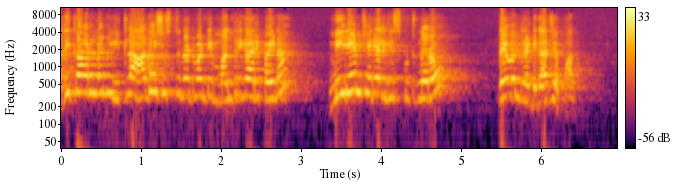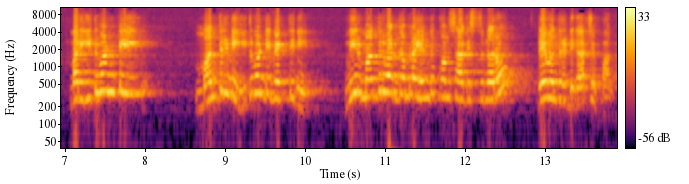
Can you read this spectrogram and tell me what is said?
అధికారులను ఇట్లా ఆదేశిస్తున్నటువంటి మంత్రి గారి పైన మీరేం చర్యలు తీసుకుంటున్నారో రేవంత్ రెడ్డి గారు చెప్పాలి. మరి ఇటువంటి మంత్రిని ఇటువంటి వ్యక్తిని మీరు మంత్రివర్గంలో ఎందుకు కొనసాగిస్తున్నారో రేవంత్ రెడ్డి గారు చెప్పాలి.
